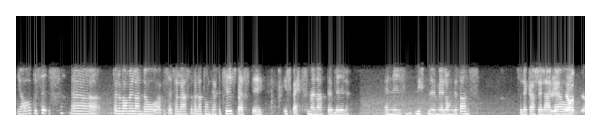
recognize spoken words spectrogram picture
Ja, precis. Eh, för det var väl ändå, precis, jag läste väl att hon kanske trivs bäst i, i spets, men att det blir en ny, nytt nu med långdistans. Så det kanske är läge att... Ja, eh,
